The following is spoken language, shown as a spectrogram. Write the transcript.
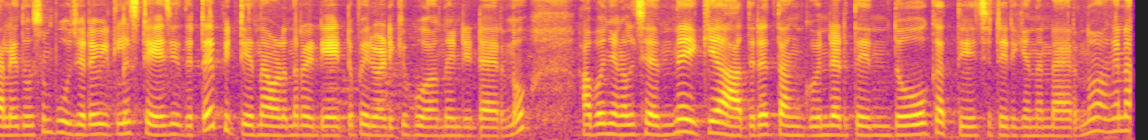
തലേദിവസം പൂജയുടെ വീട്ടിൽ സ്റ്റേ ചെയ്തിട്ട് പിറ്റേന്ന് അവിടെ നിന്ന് റെഡി ആയിട്ട് പരിപാടിക്ക് പോകാൻ വേണ്ടിയിട്ടായിരുന്നു. അപ്പോൾ ഞങ്ങൾ ചെന്നൈക്ക് ആതിര തങ്കുവിന്റെ അടുത്ത് എന്തോ കത്തി വെച്ചിട്ടിരിക്കുന്നുണ്ടായിരുന്നു. അങ്ങനെ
